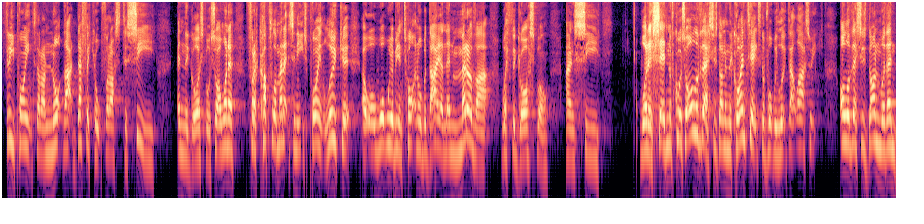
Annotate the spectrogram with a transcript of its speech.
Three points that are not that difficult for us to see in the gospel. So I want to, for a couple of minutes in each point, look at, at what we're being taught in Obadiah and then mirror that with the gospel and see what is said. And of course, all of this is done in the context of what we looked at last week. All of this is done within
